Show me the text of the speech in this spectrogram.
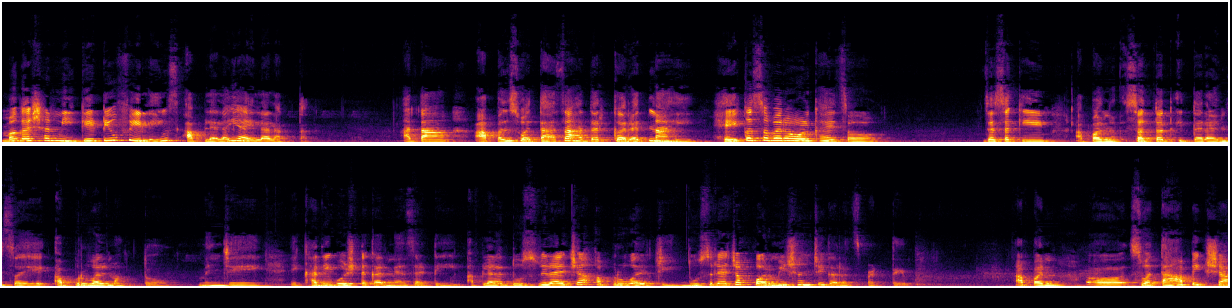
मग अशा निगेटिव्ह फिलिंग्स आपल्याला यायला लागतात. आता आपण स्वतःचा आदर करत नाही हे कसं बरं ओळखायचं? जसं की आपण सतत इतरांचे अप्रुवल मागतो म्हणजे एखादी गोष्ट करण्यासाठी आपल्याला दुसऱ्याच्या अप्रुवलची दुसऱ्याच्या परमिशनची गरज पडते. आपण स्वतःपेक्षा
